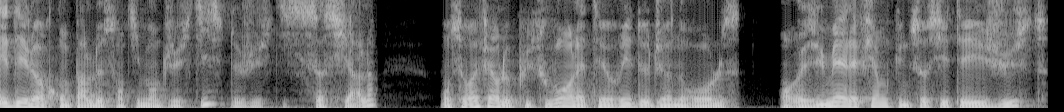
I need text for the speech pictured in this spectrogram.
Et dès lors qu'on parle de sentiment de justice, de justice sociale, on se réfère le plus souvent à la théorie de John Rawls. En résumé, elle affirme qu'une société est juste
